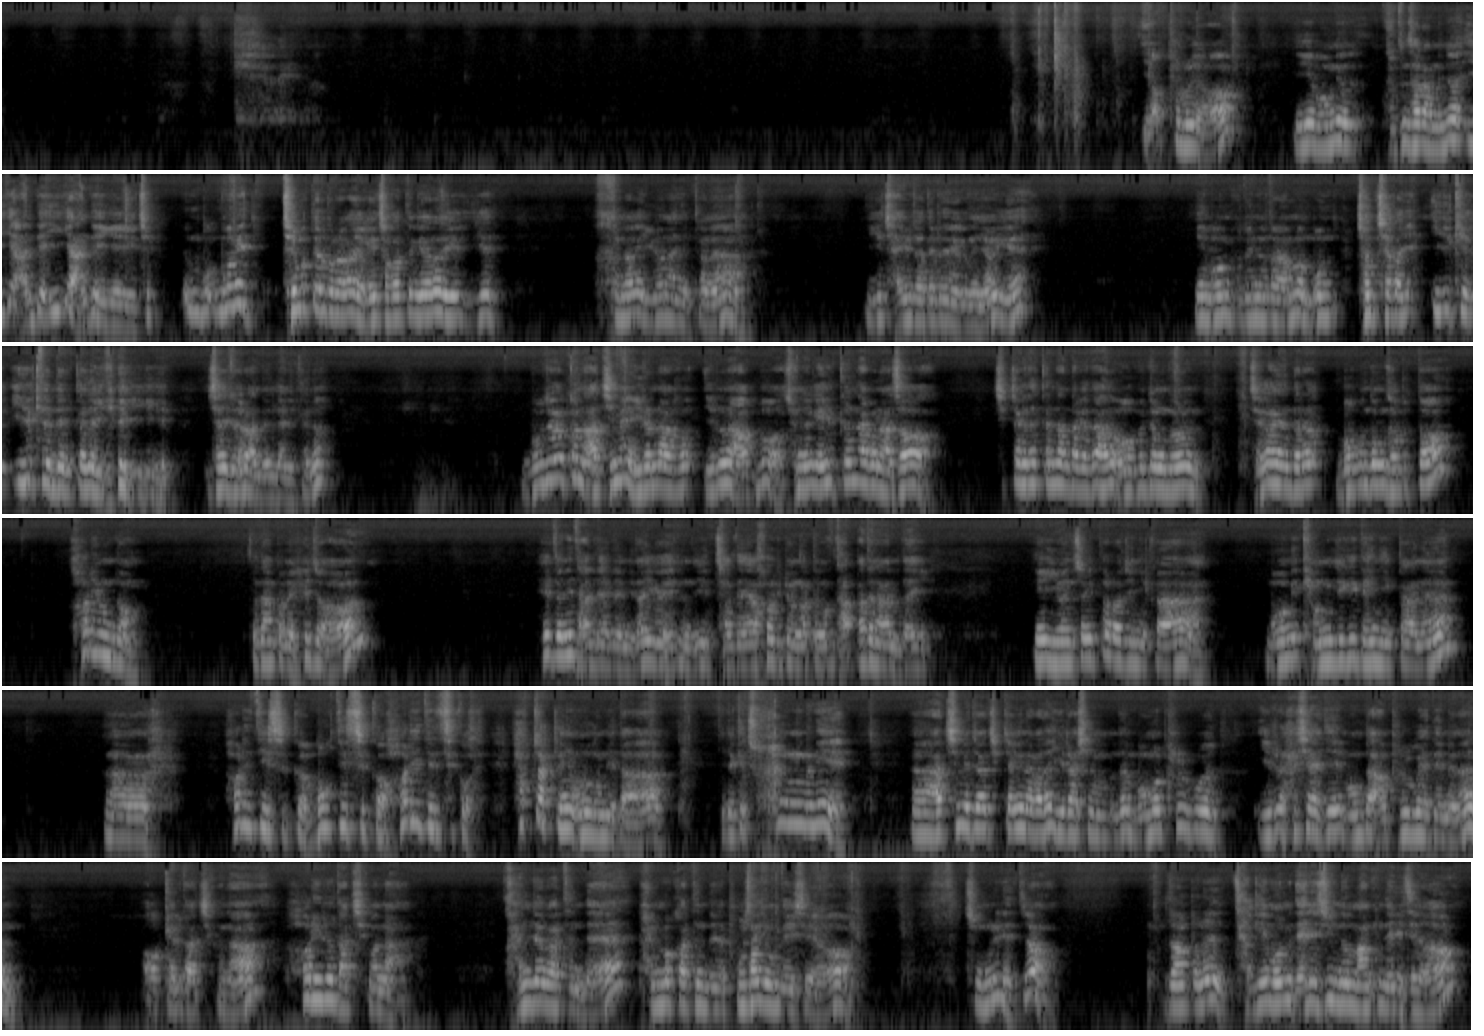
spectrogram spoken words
옆으로요. 이게 몸이 굳은 사람은요, 이게 안 돼, 이게 안 돼, 이게. 제, 뭐- 몸이 제멋대로 돌아가요. 저 같은 경우는 이게 흔하게 유연하니까는 이게 자유자대로 되거든요, 이게. 이몸 굳어있는 사람은 몸 전체가 이렇게, 이렇게 된다니까요, 이게, 이게. 자유자대로 안 된다니까요. 무조건 아침에 일어나고, 일어나고, 저녁에 일 끝나고 나서 직장에서 끝난다고 해도 한 5분 정도는 제가 대로 목 운동서부터 허리 운동, 그 다음번에 회전, 회전이 잘 돼야 됩니다. 이거 회전이 잘 돼야 허리병 같은 것도 다 빠져나갑니다. 이게, 유연성이 떨어지니까 몸이 경직이 되니까는 어, 허리 디스크, 목 디스크, 허리 디스크, 협착증이 오는 겁니다. 이렇게 충분히 어, 아침에 저 직장에 나가서 일하시는 분들 몸을 풀고 일을 하셔야지 몸도 안 풀고 해야 되면은 어깨를 다치거나 허리를 다치거나 관절 같은데 발목 같은데 부상이 돼 있어요. 충분히 됐죠? 그 다음번은 자기 몸이 내릴 수 있는 만큼 내리세요.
